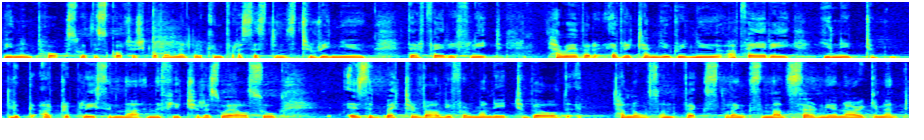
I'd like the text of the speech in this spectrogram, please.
been in talks with the Scottish Government looking for assistance to renew their ferry fleet. However, every time you renew a ferry, you need to look at replacing that in the future as well. So is it better value for money to build tunnels and fixed links. And that's certainly an argument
